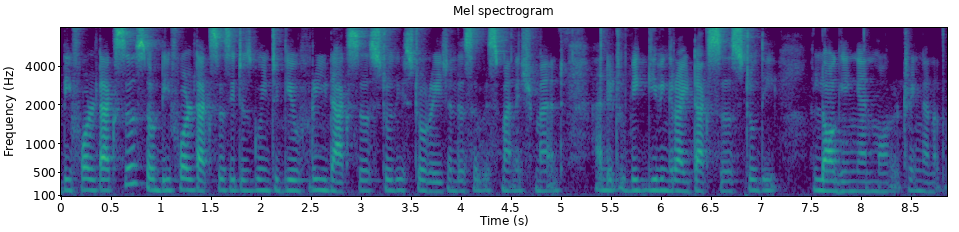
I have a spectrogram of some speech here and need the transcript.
default access. So default access it is going to give read access to the storage and the service management and it will be giving write access to the logging and monitoring another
